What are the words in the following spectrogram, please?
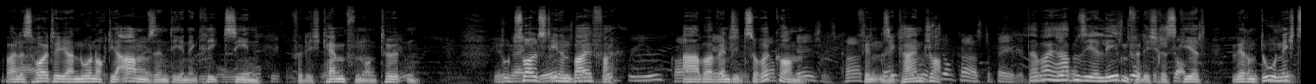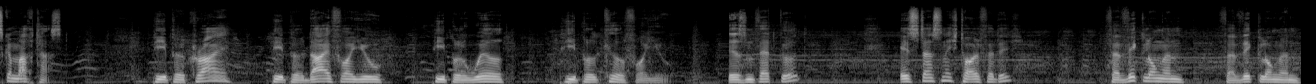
weil es heute ja nur noch die Armen sind, die in den Krieg ziehen, für dich kämpfen und töten. Du zollst ihnen Beifall. Aber wenn sie zurückkommen, finden sie keinen Job. Dabei haben sie ihr Leben für dich riskiert, während du nichts gemacht hast. People cry, people die for you, people will, people kill for you. Isn't that good? Ist das nicht toll für dich? Verwicklungen, Verwicklungen,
